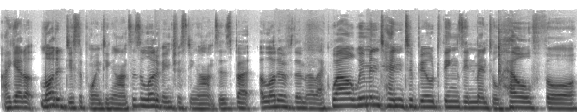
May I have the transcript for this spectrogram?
I get a lot of disappointing answers, a lot of interesting answers, but a lot of them are like, well, women tend to build things in mental health or,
